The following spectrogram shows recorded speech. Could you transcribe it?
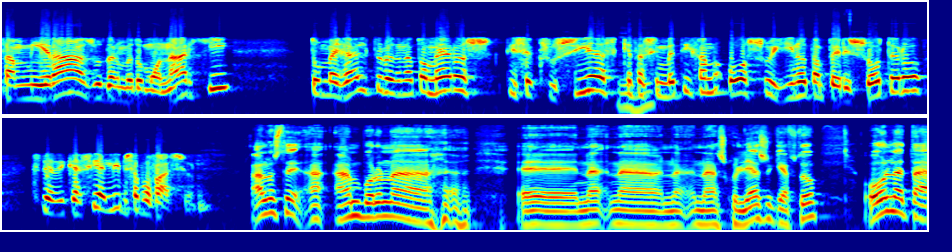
θα μοιράζονταν με τον μονάρχη το μεγαλύτερο δυνατό μέρος της εξουσίας και θα συμμετείχαν όσο γινόταν περισσότερο στη διαδικασία λήψης αποφάσεων. Άλλωστε, αν μπορώ να, ε, να, να, να, σχολιάσω και αυτό, όλα τα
